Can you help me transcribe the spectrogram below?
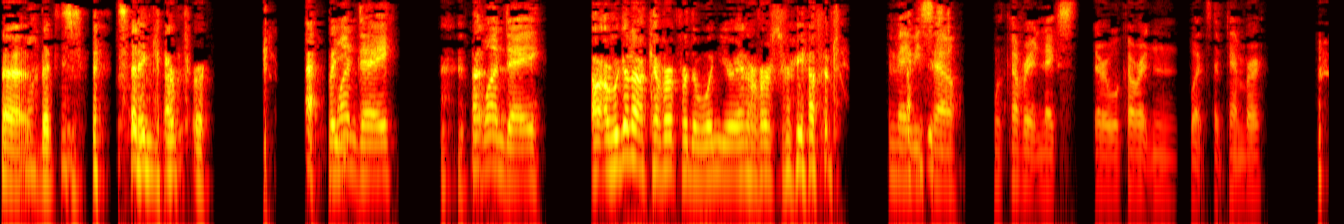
uh, that's sitting there for one day. One day. Are we gonna cover it for the one year anniversary of it? Maybe so. We'll cover it next, or we'll cover it in what September.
